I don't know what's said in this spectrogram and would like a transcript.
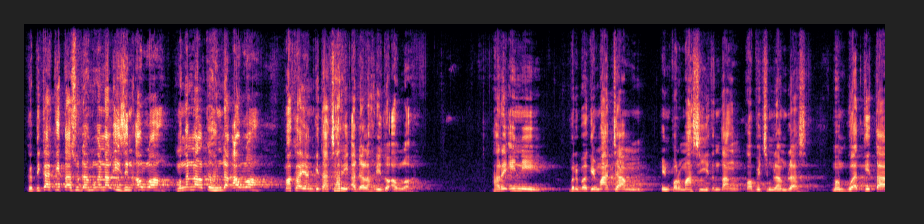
Ketika kita sudah mengenal izin Allah, mengenal kehendak Allah, maka yang kita cari adalah ridho Allah. Hari ini berbagai macam informasi tentang COVID-19 membuat kita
